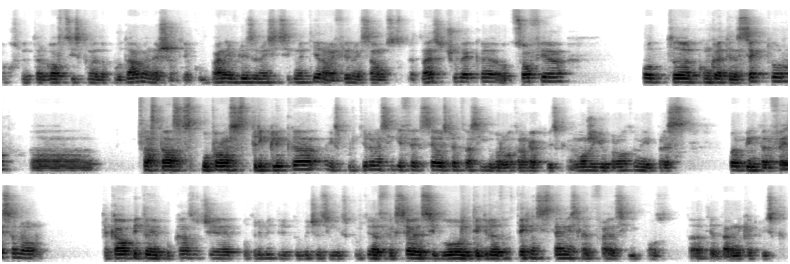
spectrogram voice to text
ако сме търговци, искаме да продаваме нещо на тия компании, влизаме и си сегментираме фирми само с 15 човека от София, от конкретен сектор. Това става с, буквално с три клика, експортираме си ги в Excel и след това си ги обработваме както искаме. Може ги обработваме и през веб интерфейса, но така опита ми показва, че потребителите обичат да си го експортират в Excel, да си го интегрират в техни системи и след това да си ги ползват тия данни както искат.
